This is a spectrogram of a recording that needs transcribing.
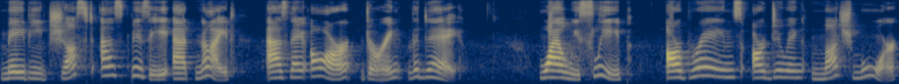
may be just as busy at night as they are during the day. While we sleep, our brains are doing much more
